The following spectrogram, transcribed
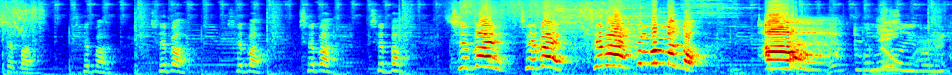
제발 제발 제발 제발 제발 제발 제발 제발 제발 한 번만 더! 아 돈이 돈이 돈이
